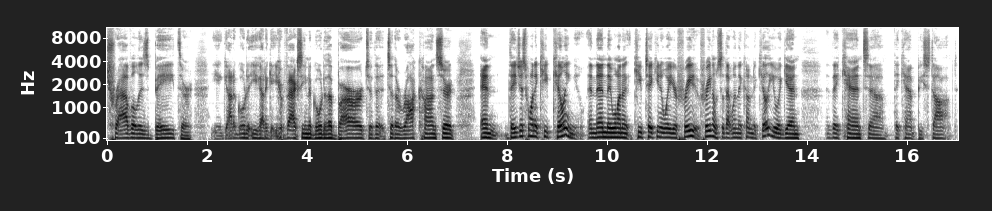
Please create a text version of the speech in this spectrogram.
travel as bait or you got to go to you got to get your vaccine to go to the bar to the to the rock concert. And they just want to keep killing you. And then they want to keep taking away your free, freedom so that when they come to kill you again they can't uh, they can't be stopped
